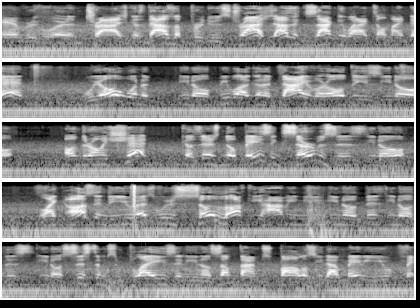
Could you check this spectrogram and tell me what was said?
everywhere and trash because that's what produces trash. That's exactly what I told my dad. We all want to, you know, people are gonna die for all these, you know, on their own shit because there's no basic services, you know, like us in the U.S., we're so lucky having you know this you know this you know systems in place, and you know sometimes policy that maybe you may,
